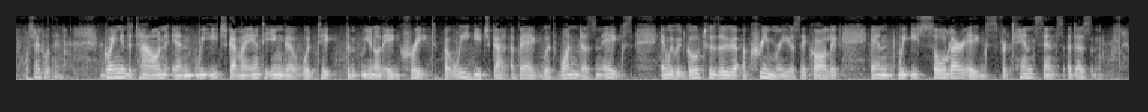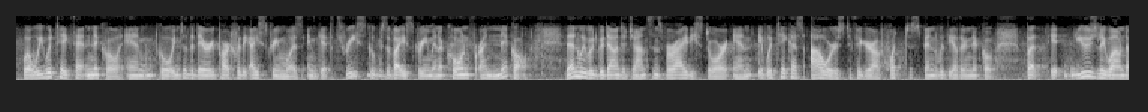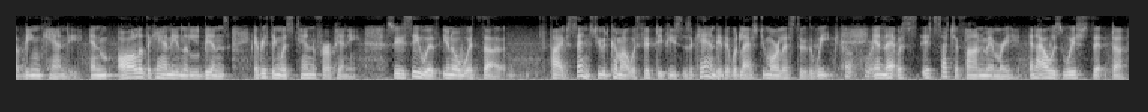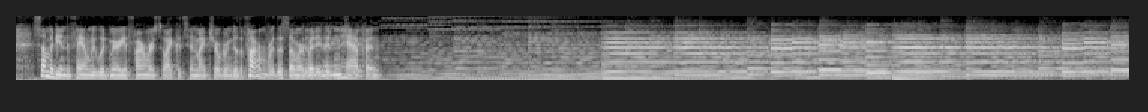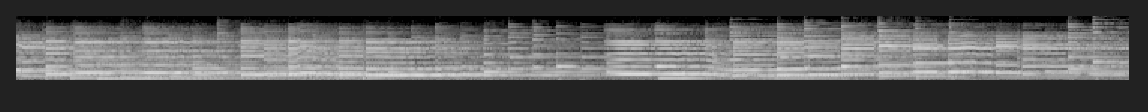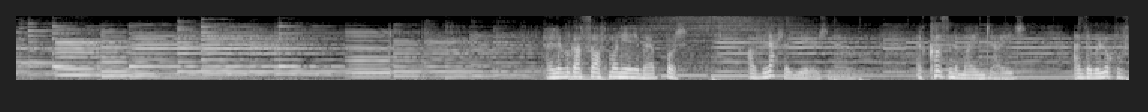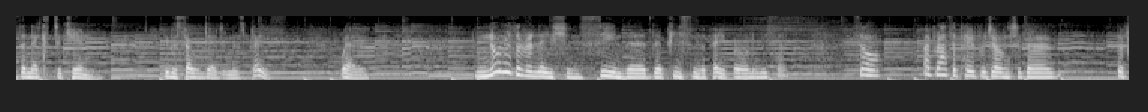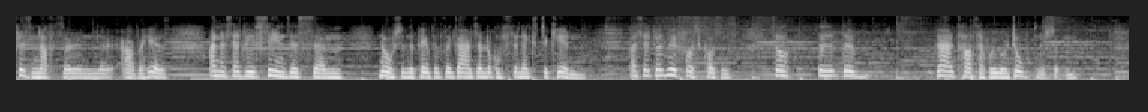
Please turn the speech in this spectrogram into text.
Going into town, and we each got, my Auntie Inga would take the, you know, the egg crate, but we each got a bag with one dozen eggs. And we would go to the a cream creamery, as they called it, and we each sold our eggs for 10 cents a dozen. Well, we would take that nickel and go into the dairy part where the ice cream was and get three scoops of ice cream in a cone for a nickel. Then we would go down to Johnson's variety store, and it would take us hours to figure out what to spend with the other nickel. But it usually wound up being candy, and all of the candy in the little bins, everything was ten for a penny. So you see, with you know, with uh, five cents, you would come out with 50 pieces of candy that would last you more or less through the week. And that was, it's such a fond memory. And I always wished that uh, somebody in the family would marry a farmer so I could send my children to the farm for the summer, but it didn't happen. Got soft money anywhere, but of latter years now, a cousin of mine died, and they were looking for the next of kin. He was found dead in his place. Well, none of the relations seen the, the piece in the paper, only myself. So I brought the paper down to the the prison officer in the Arbour Hill, and I said, "We've seen this um, note in the paper the guards are looking for the next of kin." I said, "Well, we're first cousins," so the the guard thought that we were doting or something.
